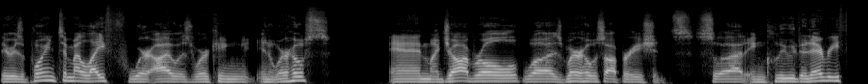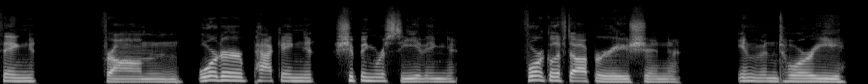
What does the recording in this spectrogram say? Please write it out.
there was a point in my life where I was working in a warehouse and my job role was warehouse operations. So that included everything from order packing, shipping, receiving, forklift operation, inventory,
